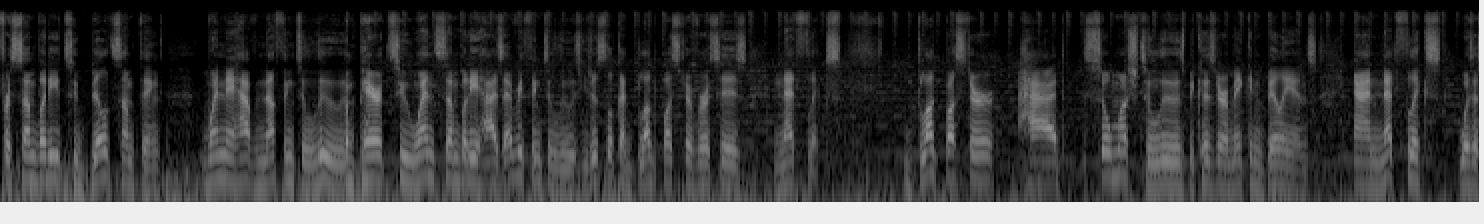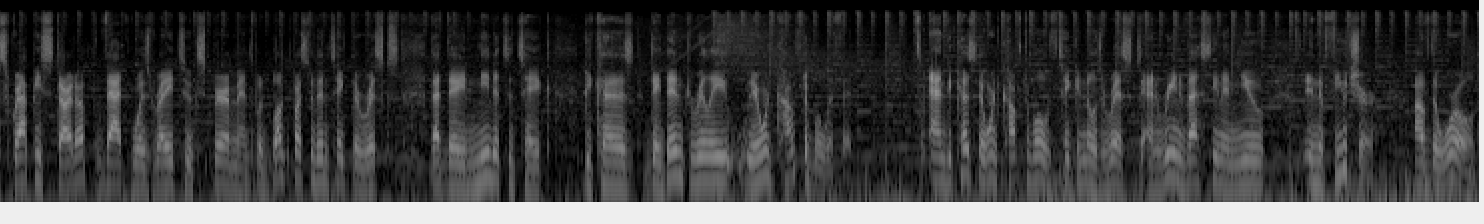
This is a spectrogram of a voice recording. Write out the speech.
for somebody to build something when they have nothing to lose compared to when somebody has everything to lose. You just look at Blockbuster versus Netflix. Blockbuster had so much to lose because they were making billions and Netflix was a scrappy startup that was ready to experiment, but Blockbuster didn't take the risks that they needed to take because they didn't really, they weren't comfortable with it. And because they weren't comfortable with taking those risks and reinvesting in new, in the future of the world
